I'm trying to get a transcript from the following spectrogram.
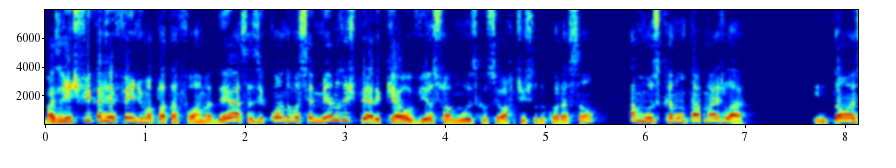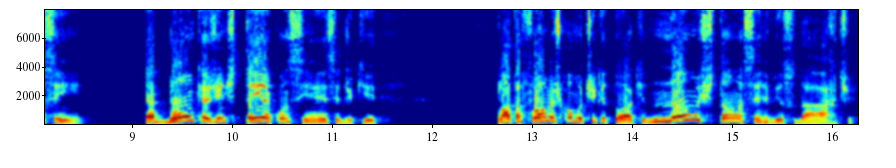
Mas a gente fica refém de uma plataforma dessas e quando você menos espera e quer ouvir a sua música, o seu artista do coração, a música não está mais lá. Então, assim, é bom que a gente tenha consciência de que plataformas como o TikTok não estão a serviço da arte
